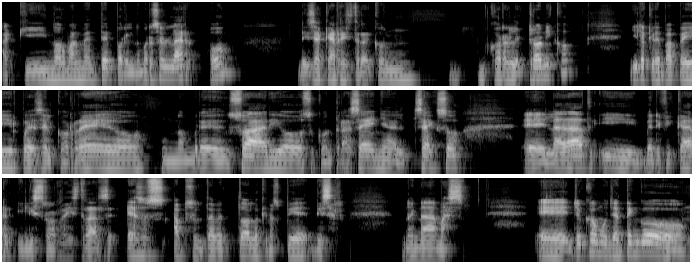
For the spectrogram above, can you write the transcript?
Aquí normalmente por el número celular o le dice acá registrar con un correo electrónico. Y lo que les va a pedir pues el correo, un nombre de usuario, su contraseña, el sexo eh, la edad y verificar y listo, registrarse. Eso es absolutamente todo lo que nos pide Deezer. No hay nada más. Eh, yo como ya tengo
